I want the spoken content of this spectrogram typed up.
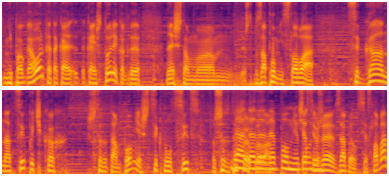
не поговорка, а такая, такая история, когда, знаешь, там, эм, чтобы запомнить слова, цыган на цыпочках, что-то там, помнишь, цыкнул цыц, вот что-то Да, такое да, было. да, да, помню, Сейчас помню. я уже забыл все слова.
